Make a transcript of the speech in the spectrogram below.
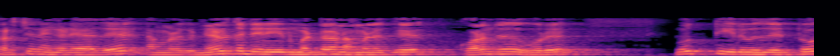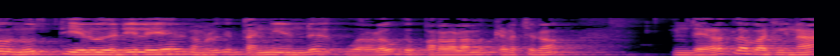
பிரச்சனையும் கிடையாது. நம்மளுக்கு நிலத்தடி நீர் மட்டும் நம்மளுக்கு குறைஞ்சது ஒரு நூற்றி இருபது டு நூற்றி எழுபது அடியிலேயே நம்மளுக்கு தண்ணி வந்து ஓரளவுக்கு பரவாயில்லாமல் கிடச்சிடும் இந்த இடத்துல பார்த்தீங்கன்னா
